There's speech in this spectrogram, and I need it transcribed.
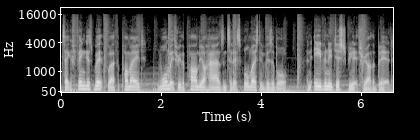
Take a finger's width worth of pomade, warm it through the palm of your hands until it's almost invisible, and evenly distribute it throughout the beard.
